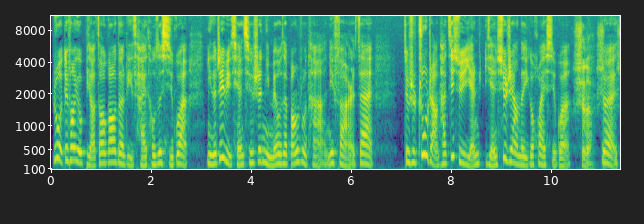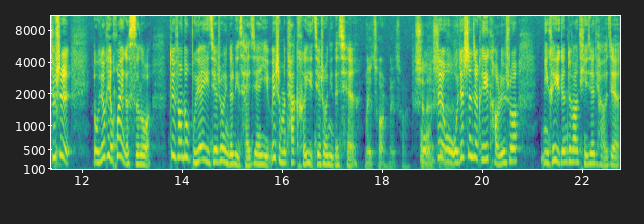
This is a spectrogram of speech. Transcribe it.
如果对方有比较糟糕的理财投资习惯，你的这笔钱其实你没有在帮助他，你反而在就是助长他继续延延续这样的一个坏习惯。是的，是的对，就是我觉得可以换一个思路，对方都不愿意接受你的理财建议，为什么他可以接受你的钱？没错，没错，是我对我，我觉得甚至可以考虑说，你可以跟对方提一些条件，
